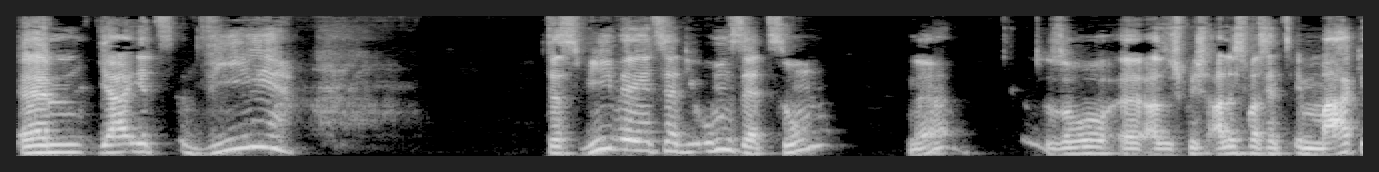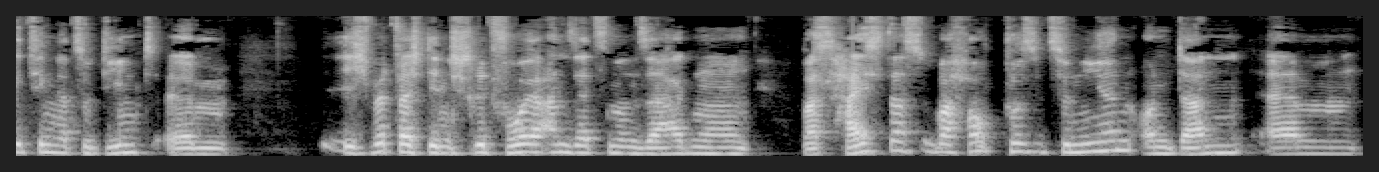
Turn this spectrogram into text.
Ähm, ja, jetzt wie, das Wie wäre jetzt ja die Umsetzung, ne? So, äh, also sprich alles, was jetzt im Marketing dazu dient. Ähm, ich würde vielleicht den Schritt vorher ansetzen und sagen, was heißt das überhaupt positionieren? Und dann ähm,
